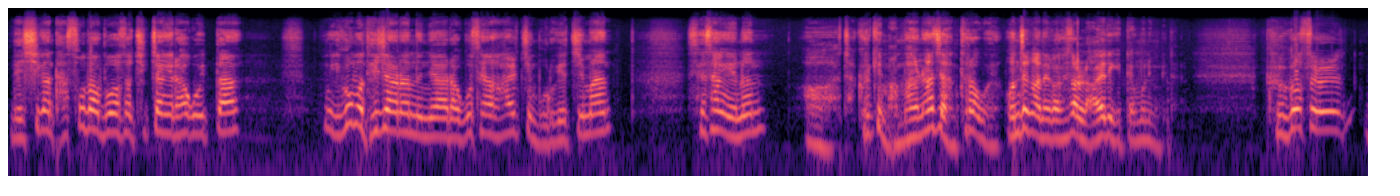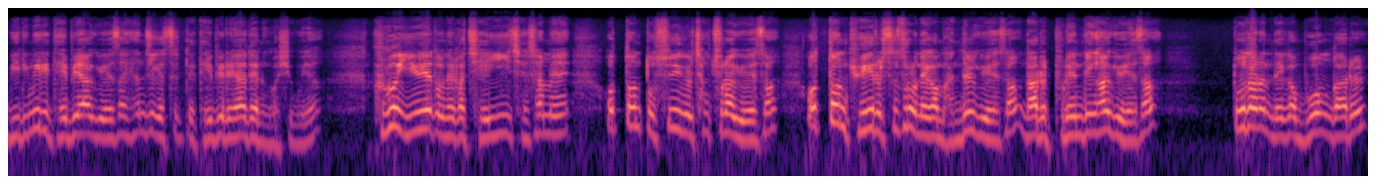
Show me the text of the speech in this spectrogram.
내 시간 다 쏟아부어서 직장일을 하고 있다. 뭐 이거만 되지 않았느냐라고 생각할지 모르겠지만 세상에는 아, 자, 그렇게 만만하지 않더라고요. 언젠가 내가 회사를 나와야 되기 때문입니다. 그것을 미리미리 대비하기 위해서 현직에 있을 때 대비를 해야 되는 것이고요. 그거 이외에도 내가 제2, 제3의 어떤 또 수익을 창출하기 위해서 어떤 기회를 스스로 내가 만들기 위해서 나를 브랜딩하기 위해서 또 다른 내가 무언가를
